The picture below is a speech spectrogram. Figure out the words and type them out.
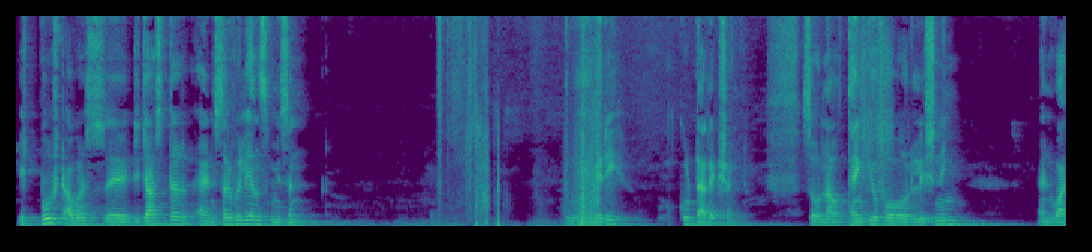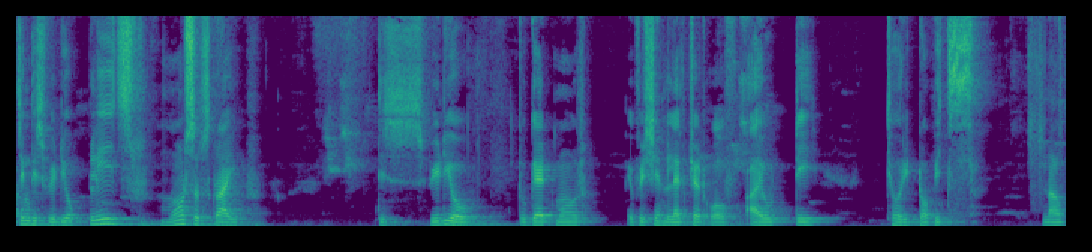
it pushed our uh, disaster and surveillance mission to a very good direction. So now thank you for listening and watching this video. Please more subscribe this video to get more efficient lecture of IoT theory topics. Now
